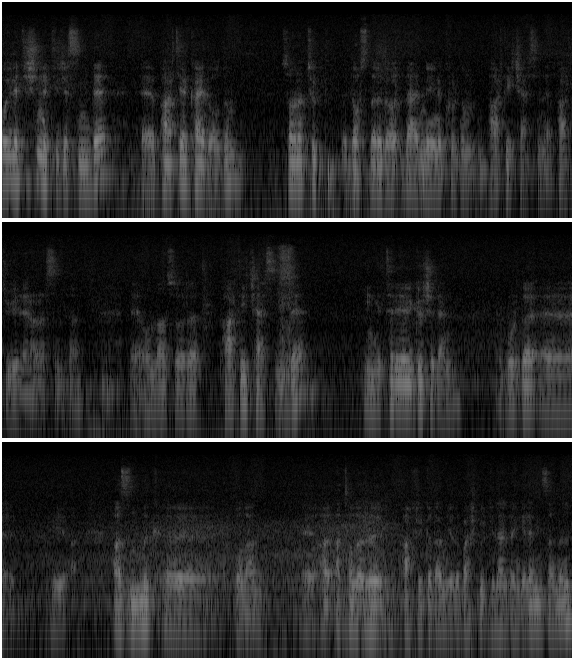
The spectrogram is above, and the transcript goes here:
o iletişim neticesinde partiye kaydoldum. Sonra Türk Dostları Do- Derneği'ni kurdum parti içerisinde, parti üyeleri arasında. E, ondan sonra parti içerisinde İngiltere'ye göç eden, burada e, azınlık e, olan, ataları Afrika'dan ya da başka ülkelerden gelen insanların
